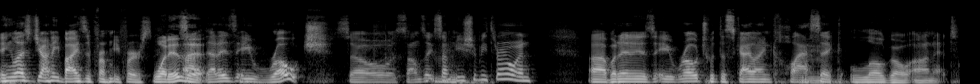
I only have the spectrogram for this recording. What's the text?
unless Johnny buys it from me first. What is Uh, it? that is a roach. So it sounds like something you should be throwing. Uh, but it is a roach with the Skyline Classic logo on it.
